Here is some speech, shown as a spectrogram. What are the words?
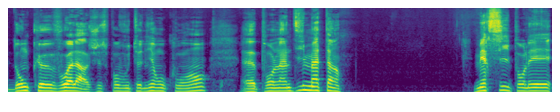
donc voilà, juste pour vous tenir au courant pour lundi matin. Merci pour les.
